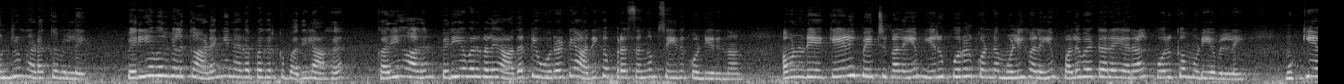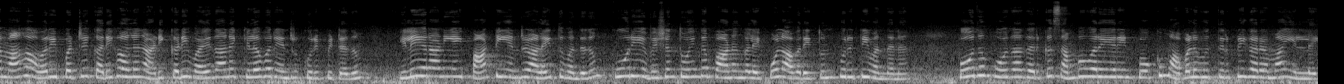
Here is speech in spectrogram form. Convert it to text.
ஒன்றும் நடக்கவில்லை. பெரியவர்களுக்கு அடங்கி நடப்பதற்கு பதிலாக கரிகாலன் பெரியவர்களை அதட்டி உரட்டி அதிக பிரசங்கம் செய்து கொண்டிருந்தான். அவனுடைய கேலி பேச்சுக்களையும் இருபொருள் கொண்ட மொழிகளையும் பழுவேட்டரையரால் பொறுக்க முடியவில்லை. முக்கியமாக அவரை பற்றி கரிகாலன் அடிக்கடி வயதான கிழவர் என்று குறிப்பிட்டதும் இளையராணியை பாட்டி என்று அழைத்து வந்ததும் கூறிய விஷம் தோய்ந்த பானங்களைப் போல் அவரை துன்புறுத்தி வந்தன. போதும் போதாதற்கு சம்புவரையரின் போக்கும் அவ்வளவு திருப்திகரமாய் இல்லை.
